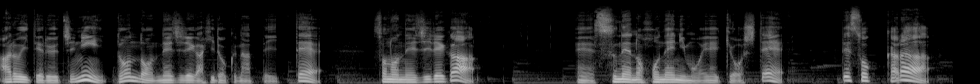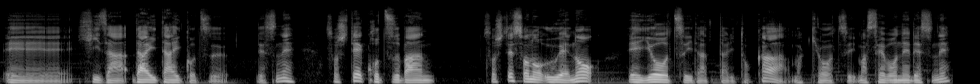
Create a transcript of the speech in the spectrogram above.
歩いてるうちにどんどんねじれがひどくなっていってそのねじれが、えー、すねの骨にも影響してでそっから、えー、膝大腿骨ですね。そして骨盤。そしてその上のえ腰椎だったりとか、まあ、胸椎、まあ、背骨ですね。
